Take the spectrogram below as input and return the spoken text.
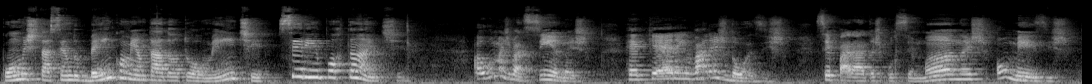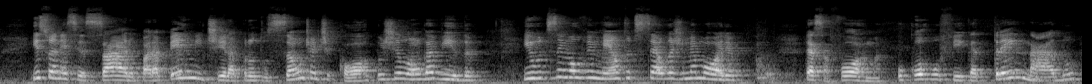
como está sendo bem comentado atualmente, seria importante? Algumas vacinas requerem várias doses, separadas por semanas ou meses. Isso é necessário para permitir a produção de anticorpos de longa vida e o desenvolvimento de células de memória. Dessa forma, o corpo fica treinado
